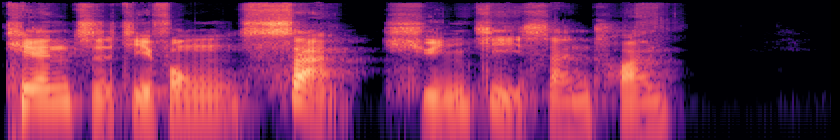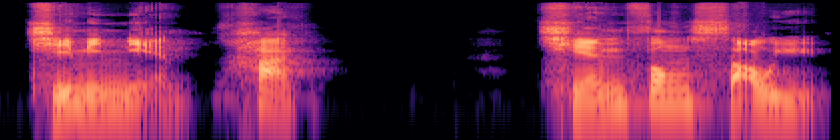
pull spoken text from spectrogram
天子既封禅巡祭山川，其明年汉前锋少雨，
